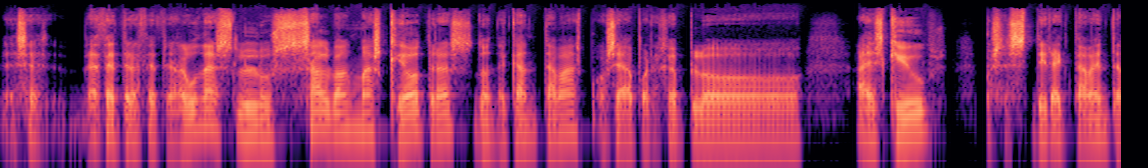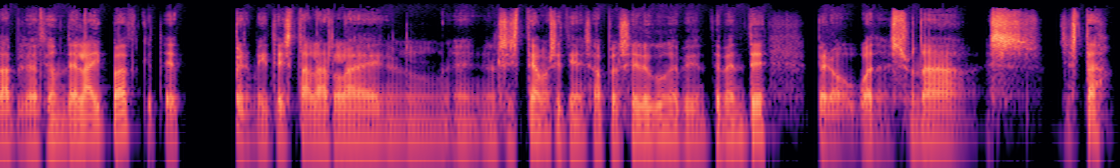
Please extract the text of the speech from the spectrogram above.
etcétera, etcétera. Algunas los salvan más que otras, donde canta más. O sea, por ejemplo, Ice Cubes, pues es directamente la aplicación del iPad que te permite instalarla en, en el sistema si tienes Apple Silicon, evidentemente, pero bueno, es una. Es, ya está.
